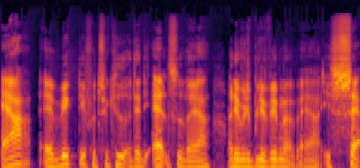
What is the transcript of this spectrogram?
er, er vigtige for Tyrkiet, og det er de altid være, og det vil de blive ved med at være. Især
